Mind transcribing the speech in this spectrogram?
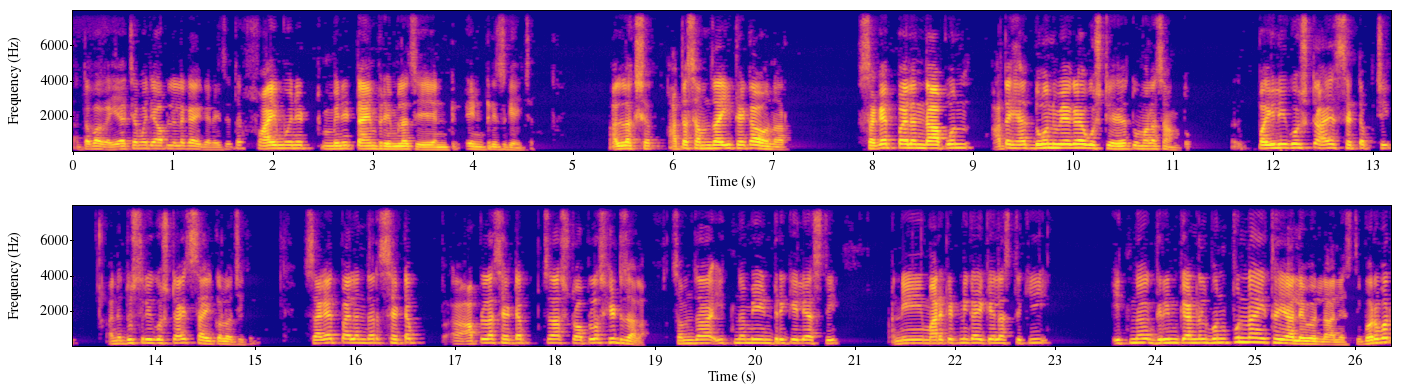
आता बघा याच्यामध्ये आपल्याला काय करायचं तर फाईव्ह मिनिट मिनिट टाइम फ्रेमलाच एंट्रीज घ्यायच्या लक्षात आता समजा इथे काय होणार सगळ्यात पहिल्यांदा आपण आता ह्या दोन वेगळ्या गोष्टी आहेत तुम्हाला सांगतो पहिली गोष्ट आहे सेटअपची आणि दुसरी गोष्ट आहे सायकोलॉजिकल सगळ्यात पहिल्यांदा सेटअप आपला सेटअपचा स्टॉप लॉस हिट झाला. समजा इथनं मी एंट्री केली असती आणि मार्केटने काय केलं असतं की इथनं ग्रीन कॅन्डल बनून पुन्हा इथं या लेवलला आली असती. बरोबर?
